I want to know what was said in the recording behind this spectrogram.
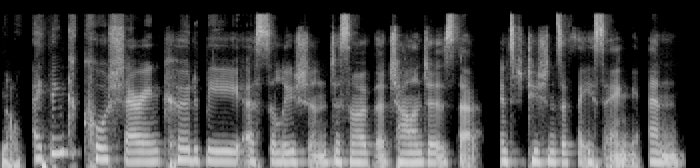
No. I think course sharing could be a solution to some of the challenges that institutions are facing. And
